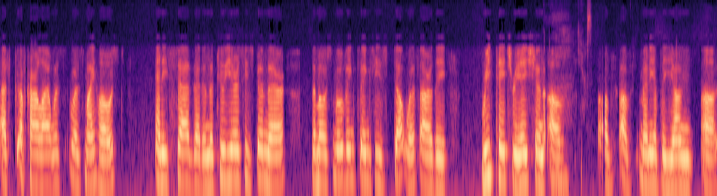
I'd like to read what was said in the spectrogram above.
of, of Carlisle, was was my host, and he said that in the two years he's been there, the most moving things he's dealt with are the repatriation of oh, yes. of, of many of the young uh,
